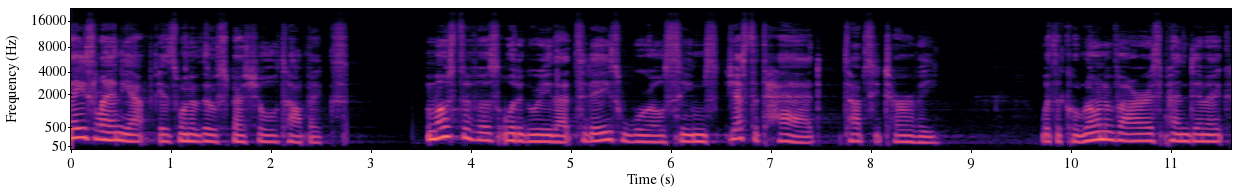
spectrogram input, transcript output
Today's lagniappe is one of those special topics. Most of us would agree that today's world seems just a tad topsy turvy. With the coronavirus pandemic,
